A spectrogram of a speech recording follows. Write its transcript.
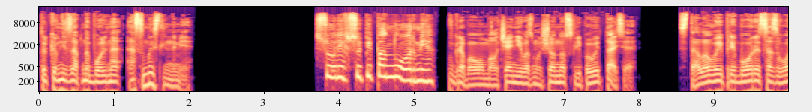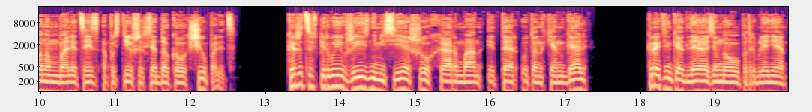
только внезапно больно осмысленными. «Соли в супе по норме», — в гробовом молчании возмущенно слипывает Тася. Столовые приборы со звоном балятся из опустившихся доковых щупалец. Кажется, впервые в жизни месье Шухарман и Тер Утенхенгаль, кратенько для земного употребления,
